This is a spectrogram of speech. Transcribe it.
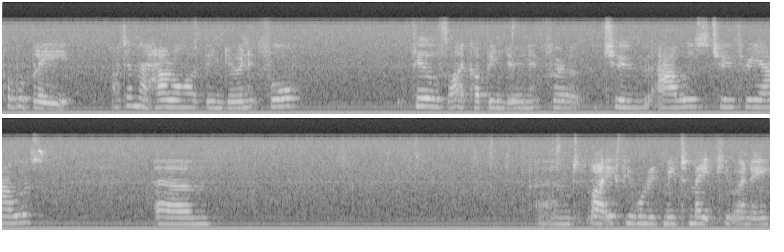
probably, I don't know how long I've been doing it for. It feels like I've been doing it for two hours, two, three hours. Um, and like if you wanted me to make you any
